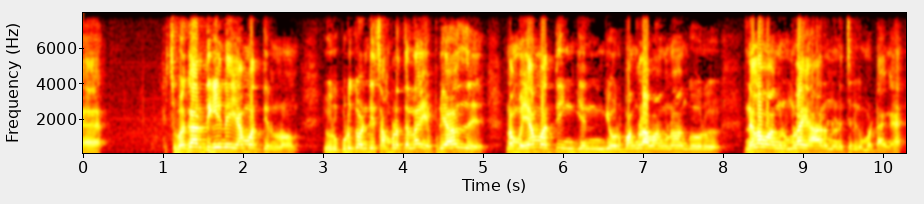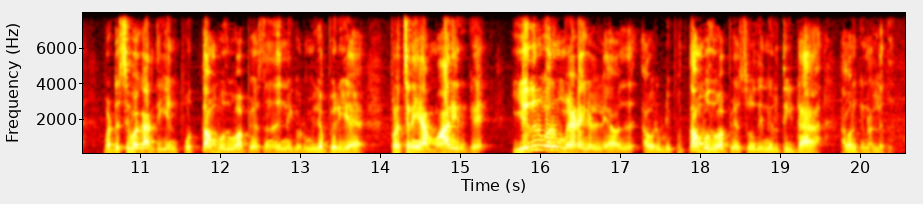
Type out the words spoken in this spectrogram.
சிவகார்த்திகேயனை ஏமாத்திடணும் இவர் கொடுக்க வேண்டிய சம்பளத்தெல்லாம் எப்படியாவது நம்ம ஏமாற்றி இங்கே இங்கே ஒரு பங்களா வாங்கணும் அங்கே ஒரு நிலம் வாங்கணும்லாம் யாரும் நினச்சிருக்க மாட்டாங்க. பட் சிவகார்த்திகேயன் பொத்தாம் பொதுவாக பேசுனது இன்றைக்கி ஒரு மிகப்பெரிய பிரச்சனையாக மாறி இருக்குது எதிர்வரும் மேடைகள்லையாவது அவர் இப்படி புத்தாம் பொதுவாக பேசுவதை நிறுத்திக்கிட்டால் அவருக்கு நல்லது.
